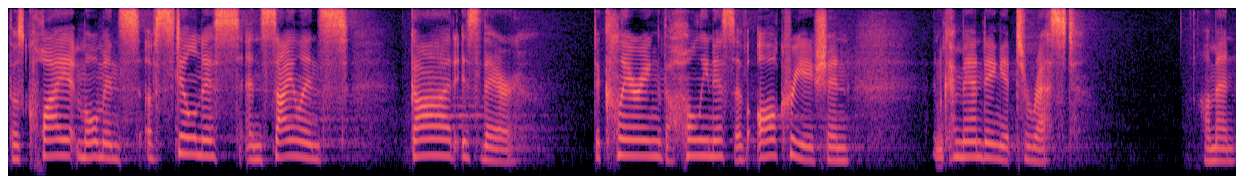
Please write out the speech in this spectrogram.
those quiet moments of stillness and silence, God is there, declaring the holiness of all creation and commanding it to rest. Amen.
